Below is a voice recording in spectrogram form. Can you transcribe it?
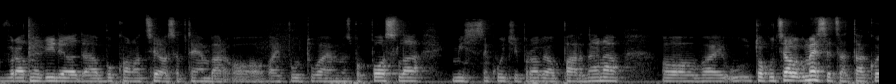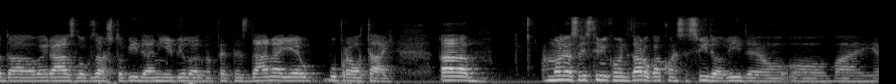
vjerojatno je video da bukvalno ceo septembar ovaj, putujem zbog posla, mislim sam kući proveo par dana, ovaj, u toku celog meseca, tako da ovaj razlog zašto videa nije bilo jedno 15 dana je upravo taj. A, molim vas recite mi u komentaru kako vam se svidao video, ovaj,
